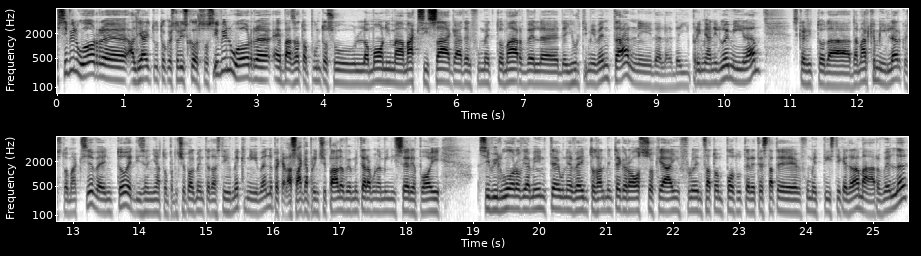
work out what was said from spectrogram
Civil War, eh, al di là di tutto questo discorso, Civil War è basato appunto sull'omonima maxi saga del fumetto Marvel eh, degli ultimi vent'anni, dei primi anni 2000, scritto da, da, Mark Miller, questo maxi evento, è disegnato principalmente da Steve McNiven, perché la saga principale ovviamente era una miniserie, poi Civil War ovviamente è un evento talmente grosso che ha influenzato un po' tutte le testate fumettistiche della Marvel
